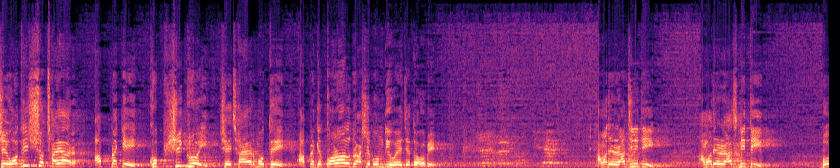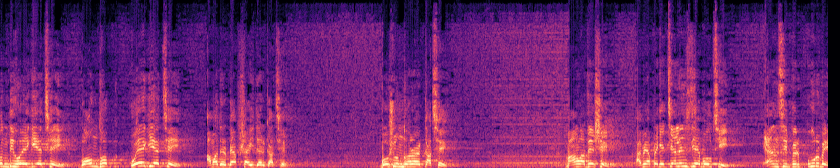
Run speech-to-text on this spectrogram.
সেই অদৃশ্য ছায়ার আপনাকে খুব শীঘ্রই সেই ছায়ার মধ্যে আপনাকে করাল গ্রাসে বন্দী হয়ে যেতে হবে। আমাদের রাজনীতি আমাদের রাজনীতি বন্দী হয়ে গিয়েছে, বন্ধক হয়ে গিয়েছে আমাদের ব্যবসায়ীদের কাছে, বসুন্ধরার কাছে। বাংলাদেশে, আমি আপনাকে চ্যালেঞ্জ দিয়ে বলছি, এনসিপির পূর্বে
